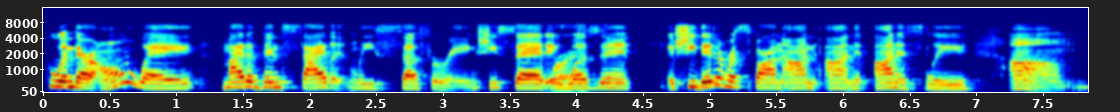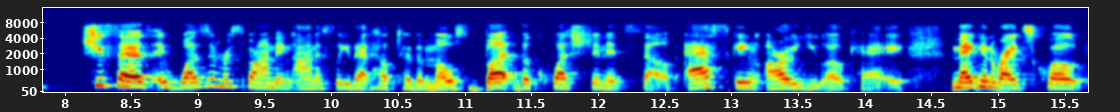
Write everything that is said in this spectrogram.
who in their own way might have been silently suffering. She said it wasn't if she didn't respond on, on honestly um she says it wasn't responding honestly that helped her the most but the question itself asking are you okay? Meghan writes quote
